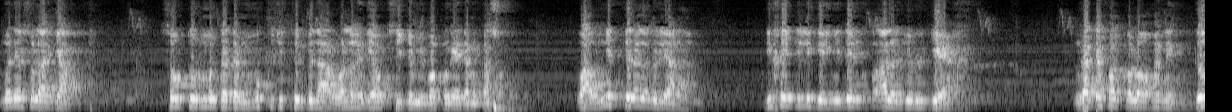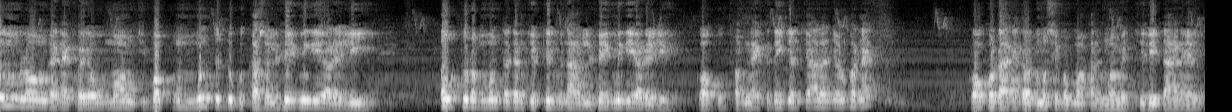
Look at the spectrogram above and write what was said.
mu ne su la jàpp saw tur mënta dem mukk ci tribunal wala yow ci jëmmi bopp ngay dem kaso waaw nit ki ragalul yàlla di xëy di liggéey ñu dénk ko alal ju dul jeex nga defal ko loo xam ne gëmloo nga ne ko yow moom ci boppam mënta dugg kaso li fekk mi ngi yore lii aw turam mënta dem ci tribunal li fekk mi ngi yore lii kooku fa mu nekk day jël ci alal jël ko nekk kooku daal di doon musiba moo xam ne moom it ci li daaneel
